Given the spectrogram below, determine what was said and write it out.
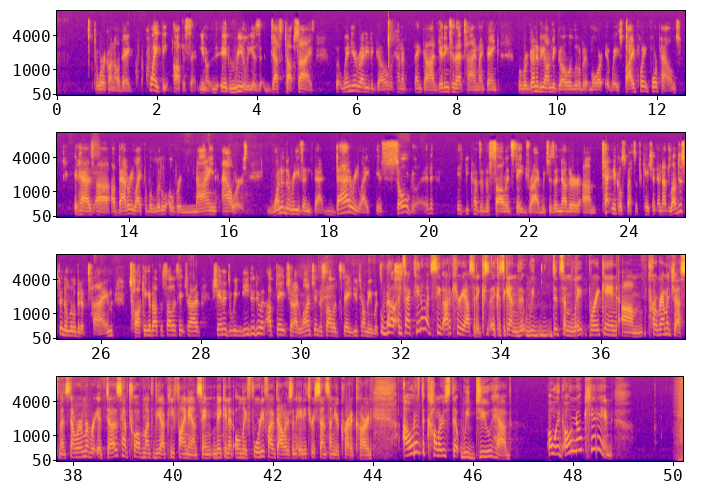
to work on all day. Quite the opposite. You know, it really is desktop size. But when you're ready to go, we're kind of, thank God, getting to that time, I think, where we're going to be on the go a little bit more. It weighs 5.4 pounds. It has uh, a battery life of a little over nine hours. One of the reasons that battery life is so good is because of the solid state drive, which is another um, technical specification. And I'd love to spend a little bit of time talking about the solid state drive. Shannon, do we need to do an update? Should I launch into solid state? You tell me what's well, best. in fact, you know what, Steve, out of curiosity, because again, we did some late breaking um, program adjustments. Now remember, it does have 12 month VIP financing, making it only $45.83 on your credit card. Out of the colors that we do have, oh, it, oh, no kidding.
